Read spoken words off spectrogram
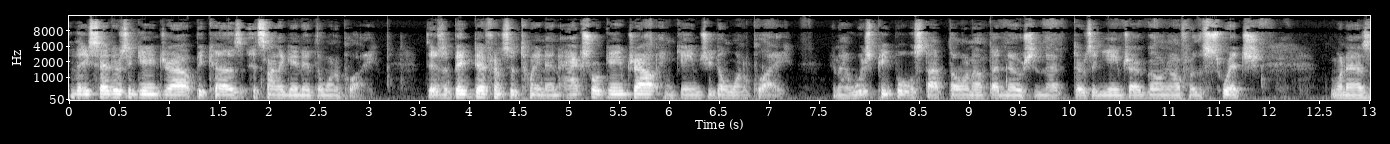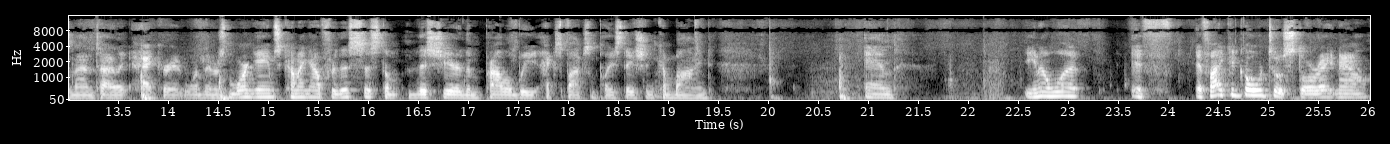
they say there's a game drought because it's not a game that they want to play. There's a big difference between an actual game drought and games you don't want to play. And I wish people will stop throwing out that notion that there's a game drought going on for the Switch when that is not entirely accurate. When there's more games coming out for this system this year than probably Xbox and PlayStation combined. And you know what? If if I could go to a store right now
